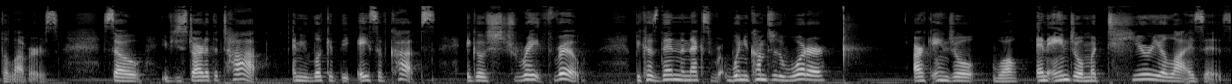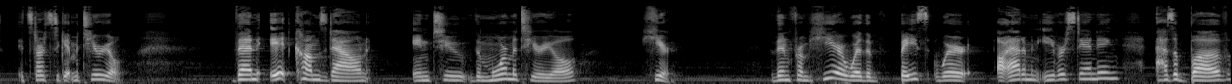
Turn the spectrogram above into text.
the lovers. So if you start at the top and you look at the Ace of Cups, it goes straight through. Because then the next, when you come through the water, Archangel, well, an angel materializes. It starts to get material. Then it comes down into the more material here. Then from here, where the base, where Adam and Eve are standing, as above,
